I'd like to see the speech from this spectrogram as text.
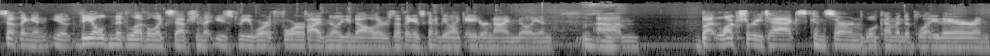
something in you know the old mid level exception that used to be worth four or five million dollars. I think it's going to be like eight or nine million. Um, but luxury tax concerns will come into play there, and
